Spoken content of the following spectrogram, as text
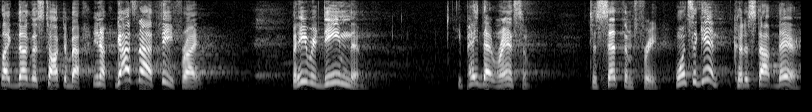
like Douglas talked about. You know, God's not a thief, right? But he redeemed them. He paid that ransom to set them free. Once again, could have stopped there.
